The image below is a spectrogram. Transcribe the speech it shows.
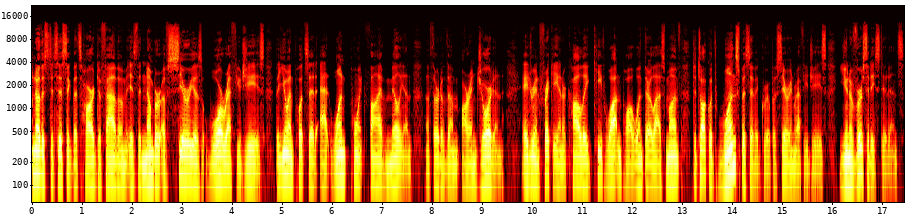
Another statistic that's hard to fathom is the number of Syria's war refugees. The UN puts it at 1.5 million. A third of them are in Jordan. Adrienne Fricke and her colleague Keith Watenpaugh went there last month to talk with one specific group of Syrian refugees, university students.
